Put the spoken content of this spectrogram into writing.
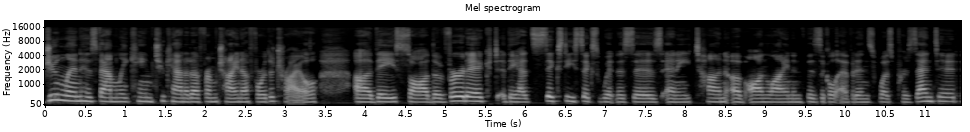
Jun Lin, his family came to Canada from China for the trial. Uh, they saw the verdict. They had 66 witnesses, and a ton of online and physical evidence was presented.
